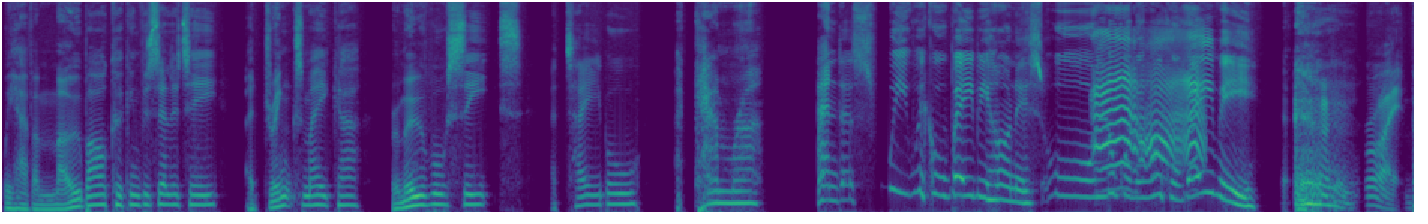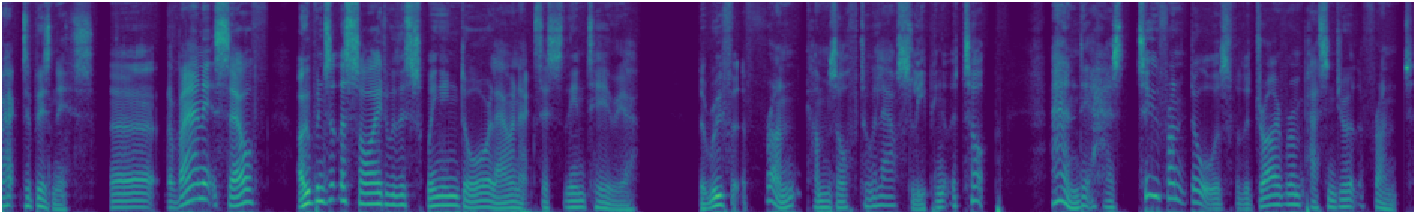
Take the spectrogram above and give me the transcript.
We have a mobile cooking facility, a drinks maker, removable seats, a table, a camera, and a sweet Wickle baby harness. Oh, look at the ah, Wickle ah, ah. baby! right, back to business. Uh, the van itself opens at the side with a swinging door allowing access to the interior. The roof at the front comes off to allow sleeping at the top, and it has two front doors for the driver and passenger at the front.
